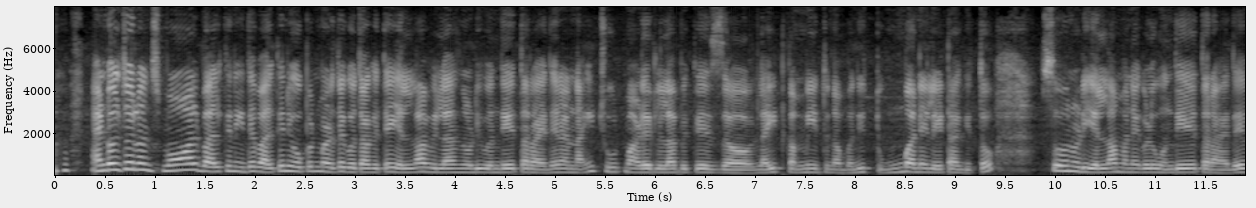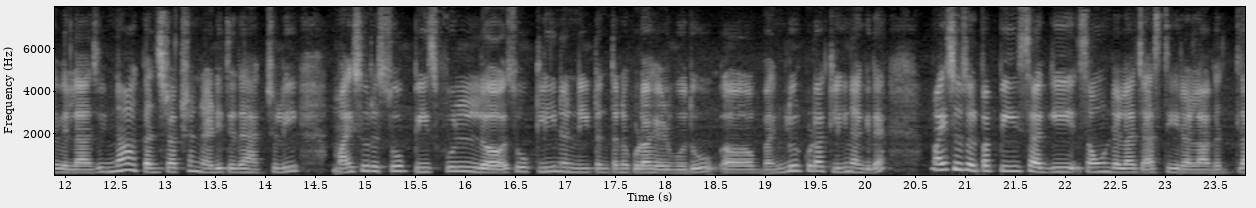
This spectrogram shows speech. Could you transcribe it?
and also ಇಲ್ಲೊಂದು ಸ್ಮಾಲ್ ಬಾಲ್ಕನಿ ಇದೆ. ಬಾಲ್ಕನಿ ಓಪನ್ ಮಾಡಿದ್ರೆ ಗೊತ್ತಾಗುತ್ತೆ ಎಲ್ಲ ವಿಲಾಸ್ ನೋಡಿ ಒಂದೇ ಥರ ಇದೆ. ನಾನು ನೈಟ್ ಶೂಟ್ ಮಾಡಿರಲಿಲ್ಲ ಬಿಕಾಸ್ ಲೈಟ್ ಕಮ್ಮಿ ಇತ್ತು. ನಾವು ಬಂದಿದ್ದು ತುಂಬಾ ಲೇಟ್ ಆಗಿತ್ತು. ಸೊ ನೋಡಿ ಎಲ್ಲ ಮನೆಗಳು ಒಂದೇ ಥರ ಇದೆ ವಿಲ್ಲಾಸು ಇನ್ನೂ ಕನ್ಸ್ಟ್ರಕ್ಷನ್ ನಡೀತಿದೆ actually Mysuru so peaceful so clean and neat ಅಂತಲೂ ಕೂಡ ಹೇಳ್ಬೋದು. ಬೆಂಗಳೂರು ಕೂಡ ಕ್ಲೀನಾಗಿದೆ ಮೈಸೂರು ಸ್ವಲ್ಪ ಪೀಸಾಗಿ ಸೌಂಡ್ ಎಲ್ಲ ಜಾಸ್ತಿ ಇರಲ್ಲ ಗದ್ದಲ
